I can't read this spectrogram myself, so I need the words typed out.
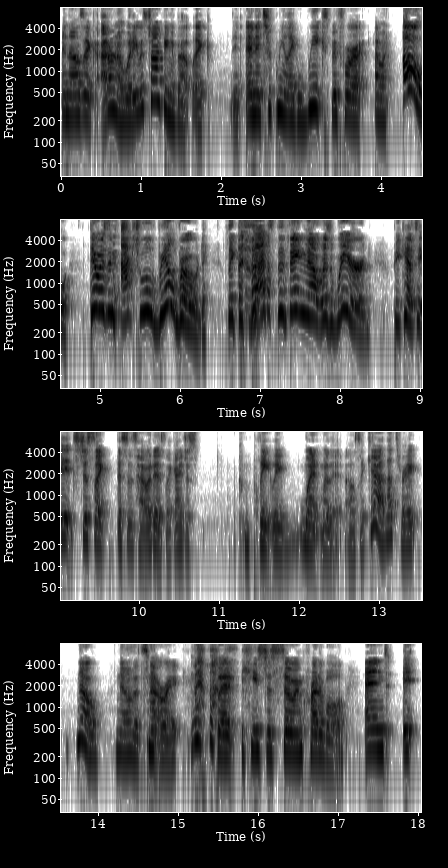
and I was like, "I don't know what he was talking about." Like, and it took me like weeks before I went, "Oh, there was an actual railroad." Like that's the thing that was weird because it's just like this is how it is. Like I just completely went with it. I was like, yeah, that's right. No, no, that's not right. but he's just so incredible. And it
